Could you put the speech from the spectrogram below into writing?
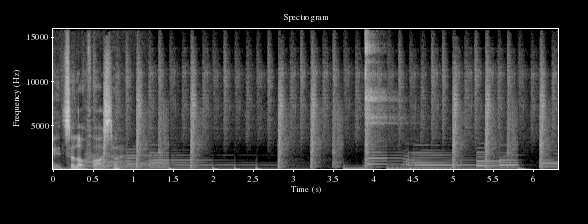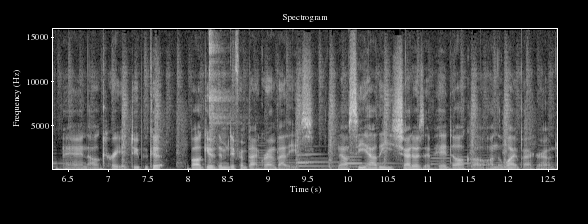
it's a lot faster. And I'll create a duplicate, but I'll give them different background values. Now see how the shadows appear darker on the white background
